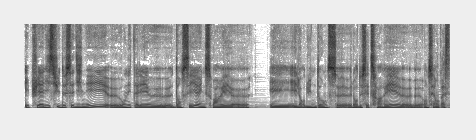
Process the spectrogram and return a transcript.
Et puis à l'issue de ce dîner, euh, on est allé euh, danser à une soirée et, et, lors d'une danse, lors de cette soirée, on s'est embrassé.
